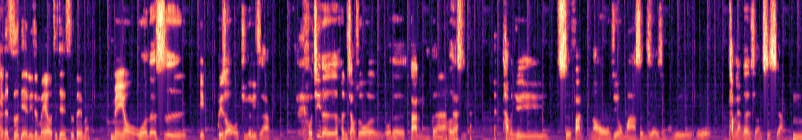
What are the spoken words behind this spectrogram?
你的词典里就没有这件事，对吗？没有，我的是一，比如说我举个例子啊，我记得很小时候，我我的大女儿跟儿子 他们去吃饭，然后我记得我妈生日还是什么，就是我他们两个人喜欢吃虾，嗯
